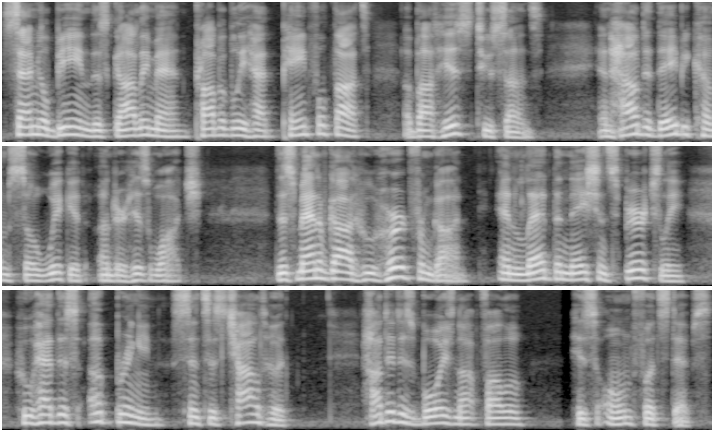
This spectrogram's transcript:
Samuel, being this godly man, probably had painful thoughts about his two sons and how did they become so wicked under his watch. This man of God who heard from God and led the nation spiritually, who had this upbringing since his childhood, how did his boys not follow his own footsteps?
